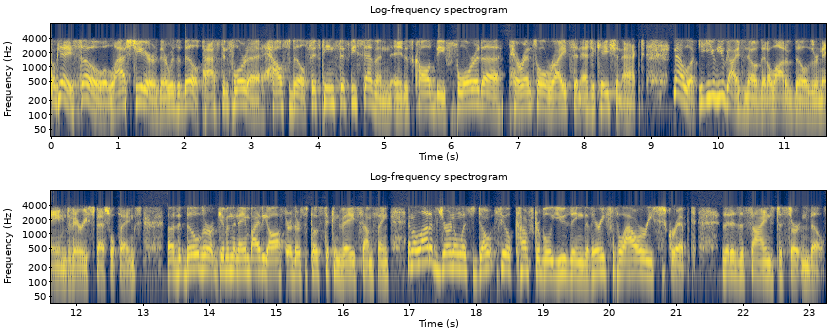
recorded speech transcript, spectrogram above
Okay, so last year there was a bill passed in Florida, House Bill 1557. It is called the Florida Parental Rights and Education Act. Now, look, you, you guys know that a lot of bills are named very special things. Uh, the bills are given the name by the author, they're supposed to convey something, and a lot of journalists don't feel comfortable using the very flowery script that is assigned to certain bills.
